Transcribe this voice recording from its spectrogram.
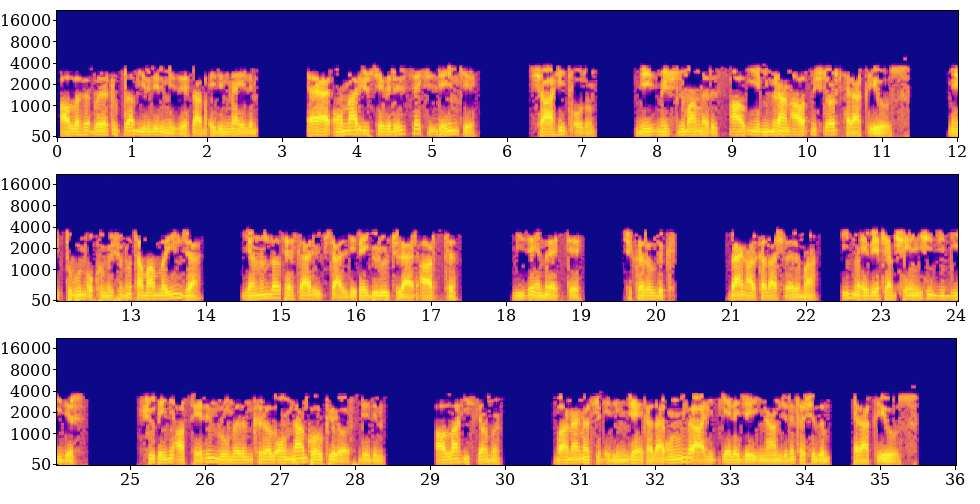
Allah'ı bırakıp da birbirimizi Rab edinmeyelim. Eğer onlar yüz çevirirse siz deyin ki, şahit olun. Biz Müslümanlarız. Al-i İmran 64 Heraklius. Mektubun okunuşunu tamamlayınca, yanında sesler yükseldi ve gürültüler arttı. Bize emretti. Çıkarıldık. Ben arkadaşlarıma, İbn-i Ebi Kebşe'nin işi ciddidir. Şu beni asrerin Rumların kralı ondan korkuyor dedim. Allah İslam'ı bana nasip edinceye kadar onun galip geleceği inancını taşıdım. Heraklius.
